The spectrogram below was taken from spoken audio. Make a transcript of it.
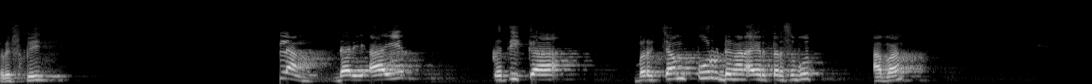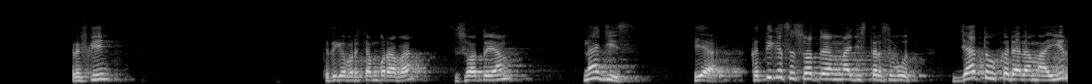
Rifki? Hilang dari air ketika bercampur dengan air tersebut apa? Rifki? Ketika bercampur apa? Sesuatu yang najis. Iya, ketika sesuatu yang najis tersebut jatuh ke dalam air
